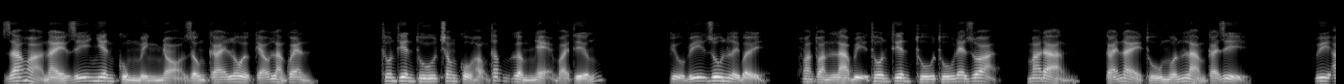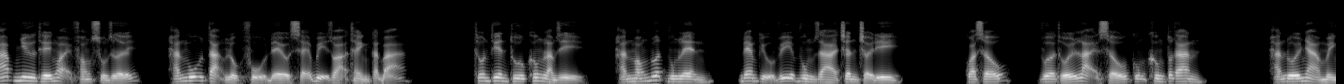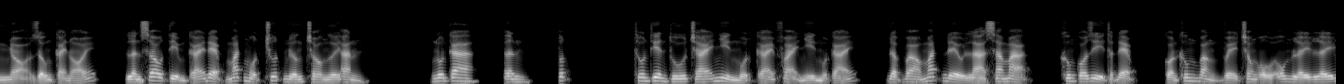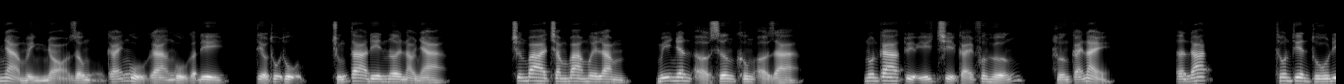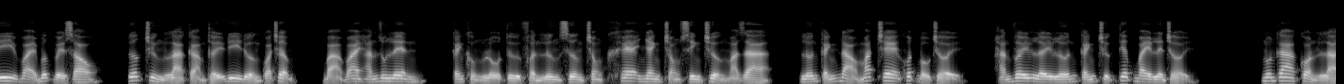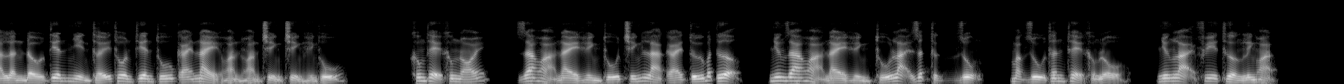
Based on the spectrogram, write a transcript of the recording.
Gia hỏa này dĩ nhiên cùng mình nhỏ giống cái lôi kéo làm quen. Thôn thiên thú trong cổ họng thấp gầm nhẹ vài tiếng. Cửu vĩ run lẩy bẩy, hoàn toàn là bị thôn thiên thú thú đe dọa, ma đản, cái này thú muốn làm cái gì? Uy áp như thế ngoại phong xuống dưới, hắn ngũ tạng lục phủ đều sẽ bị dọa thành cát bã. Thôn thiên thú không làm gì, hắn móng nuốt vung lên, đem cửu vĩ vung ra chân trời đi. Quá xấu, vừa thối lại xấu cũng không tốt ăn. Hắn đối nhà mình nhỏ giống cái nói, lần sau tìm cái đẹp mắt một chút nướng cho ngươi ăn. Nôn ca, ân, tốt. Thôn thiên thú trái nhìn một cái phải nhìn một cái, đập vào mắt đều là sa mạc, không có gì thật đẹp, còn không bằng về trong ổ ôm lấy lấy nhà mình nhỏ giống cái ngủ ga ngủ gật đi, tiểu thụ thụ, chúng ta đi nơi nào nha. chương 335, Mỹ nhân ở xương không ở ra. Nôn ca tùy ý chỉ cái phương hướng, hướng cái này. Ấn đát. Thôn thiên thú đi vài bước về sau, ước chừng là cảm thấy đi đường quá chậm, bả vai hắn run lên, cánh khổng lồ từ phần lưng xương trong khe nhanh chóng sinh trưởng mà ra, lớn cánh đảo mắt che khuất bầu trời, hắn vây lấy lớn cánh trực tiếp bay lên trời. Nôn ca còn là lần đầu tiên nhìn thấy thôn thiên thú cái này hoàn hoàn chỉnh chỉnh hình thú. Không thể không nói, gia hỏa này hình thú chính là cái tứ bất tượng, nhưng gia hỏa này hình thú lại rất thực dụng, mặc dù thân thể khổng lồ, nhưng lại phi thường linh hoạt.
